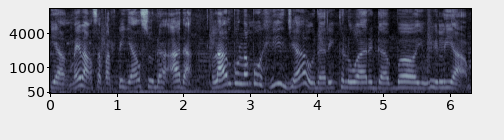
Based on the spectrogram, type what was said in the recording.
yang memang sepertinya sudah ada lampu-lampu hijau dari keluarga Boy William.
